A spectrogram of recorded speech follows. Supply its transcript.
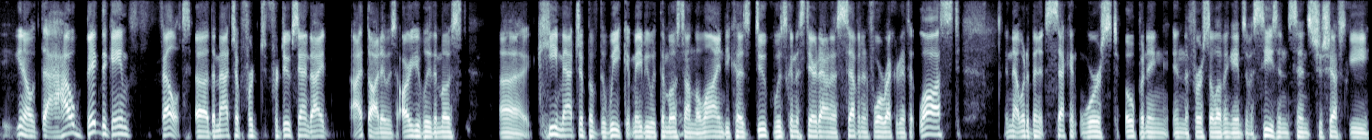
you know, the, how big the game felt, uh, the matchup for for Duke's end. I I thought it was arguably the most uh, key matchup of the week, maybe with the most on the line, because Duke was going to stare down a seven and four record if it lost and that would have been its second worst opening in the first 11 games of a season since Krzyzewski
